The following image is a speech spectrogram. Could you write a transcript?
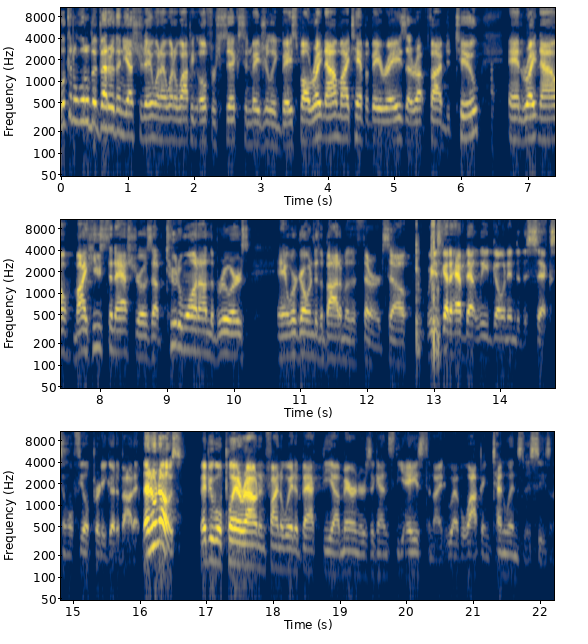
looking a little bit better than yesterday when I went a whopping 0 for 6 in Major League Baseball. Right now, my Tampa Bay Rays are up 5 to 2. And right now, my Houston Astros up 2 to 1 on the Brewers. And we're going to the bottom of the third. So we just got to have that lead going into the sixth, and we'll feel pretty good about it. Then who knows? Maybe we'll play around and find a way to back the uh, Mariners against the A's tonight, who have a whopping 10 wins this season.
